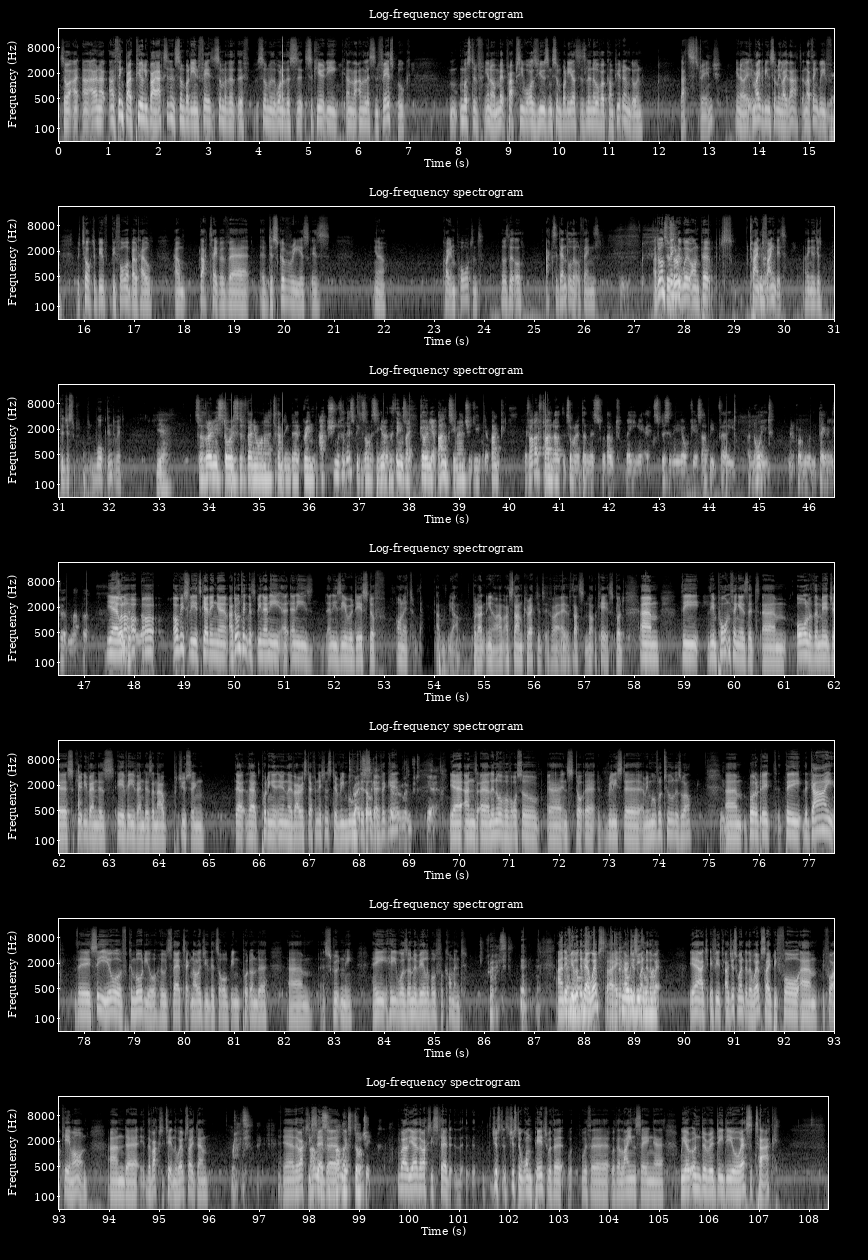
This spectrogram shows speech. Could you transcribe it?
So I, I and I, I think by purely by accident, somebody in face, some of the, the some of the, one of the security analysts in Facebook must have you know perhaps he was using somebody else's Lenovo computer and going, that's strange. You know, it, it might have been something like that. And I think we've Yeah. we've talked before about how how that type of, uh, of discovery is is you know quite important. Those little accidental little things. I don't So think there- they were on purpose trying to mm. find it. I think they just they just walked into it. Yeah. So, are there any stories of anyone attempting to bring action for this? Because obviously, you know, the things like going to your banks, you mentioned you your bank. If I'd found out that someone had done this without making it explicitly obvious, I'd be fairly annoyed. I mean, I probably wouldn't take it any further than that, but Yeah, well, people o- will. o- obviously it's getting. Uh, I don't think there's been any uh, any any zero day stuff on it. Um, yeah, but I, you know, I, I stand corrected if I, if that's not the case. But um, the the important thing is that um, all of the major security vendors, AV vendors, are now producing. They're they're putting it in their various definitions to remove right, this so get, certificate. get removed. Yeah, Yeah, and uh, Lenovo have also uh, install, uh, released a, a removal tool as well. Um, but it, the the guy, the CEO of Komodia, who's their technology that's all been put under um, scrutiny, he he was unavailable for comment. right. And if you look at their website, I just went to the web. Yeah, if you, I just went to the website before um, before I came on, and uh, they've actually taken the website down. right. Yeah, they've actually That, said looks, uh, that looks dodgy. Well, yeah, they've actually said just it's just a one page with a with a with a line saying uh, we are under a DDoS attack.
